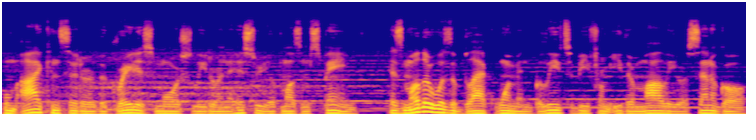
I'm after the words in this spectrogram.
whom I consider the greatest Moorish leader in the history of Muslim Spain his mother was a black woman believed to be from either Mali or Senegal.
